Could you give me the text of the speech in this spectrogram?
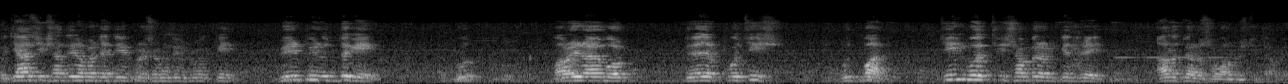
ঐতিহাসিক স্বাধীন নম্বর জাতীয় সংহতি উপলক্ষে বিএনপির উদ্যোগে বারোই নভেম্বর দুই হাজার পঁচিশ বুধবার চীন মৈত্রী সম্মেলন কেন্দ্রে আলোচনা সভা অনুষ্ঠিত হবে।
